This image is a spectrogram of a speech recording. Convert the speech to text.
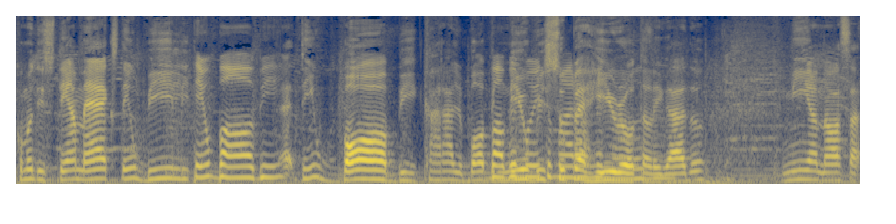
como eu disse, tem a Max, tem o Billy, tem o Bob. é, tem o Bob, caralho, Bob, Bob Newby muito Super Hero, tá ligado? Minha nossa.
